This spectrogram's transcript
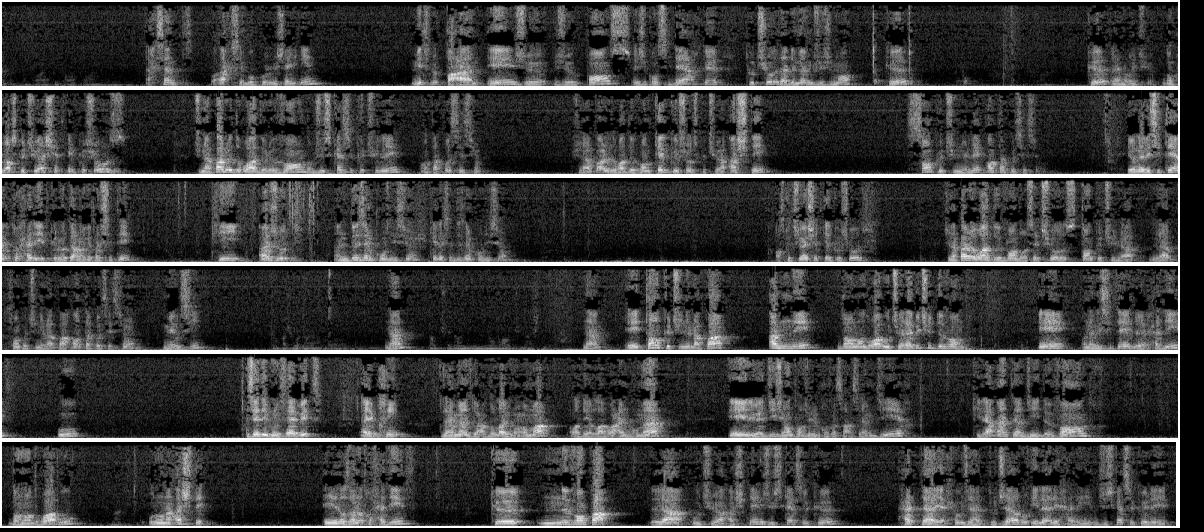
et je, je pense et je considère que toute chose a le même jugement que que la nourriture. Donc lorsque tu achètes quelque chose, tu n'as pas le droit de le vendre jusqu'à ce que tu l'aies en ta possession. Tu n'as pas le droit de vendre quelque chose que tu as acheté sans que tu ne l'aies en ta possession. Et on avait cité un autre hadith que l'auteur n'avait pas cité, qui ajoute une deuxième condition. Quelle est cette deuxième condition? Lorsque tu achètes quelque chose, tu n'as pas le droit de vendre cette chose tant que tu, tant que tu ne l'as pas en ta possession, mais aussi. Non Non. Et tant que tu ne l'as pas amené dans l'endroit où tu as l'habitude de vendre. Et on avait cité le hadith où Zayd ibn Thabit avait pris la main de Abdullah ibn Omar anhuma, et lui a dit J'ai entendu le professeur dire qu'il a interdit de vendre dans l'endroit où, où l'on a acheté. Et dans un autre hadith, que ne vends pas là où tu as acheté jusqu'à ce que jusqu'à ce que les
